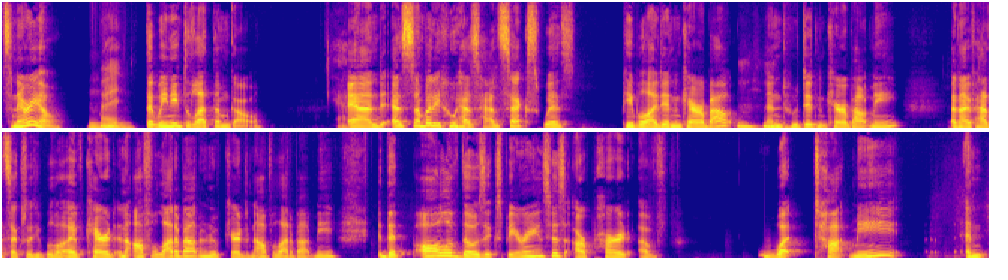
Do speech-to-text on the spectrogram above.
scenario, Right. Mhm. that we need to let them go. Yeah. And as somebody who has had sex with people I didn't care about Mhm. and who didn't care about me, and I've had sex with people who I've cared an awful lot about and who've cared an awful lot about me, that all of those experiences are part of what taught me and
